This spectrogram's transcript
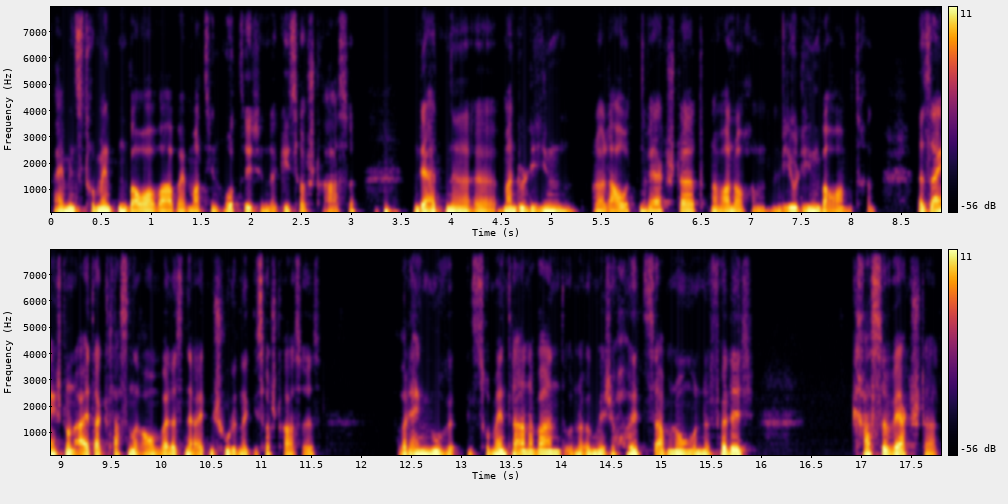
beim Instrumentenbauer war, bei Martin Hurtig in der Gießerstraße. Und der hat eine äh, Mandolin- oder Lautenwerkstatt und da war noch ein Violinbauer mit drin. Das ist eigentlich nur ein alter Klassenraum, weil das in der alten Schule in der Gießerstraße ist. Aber da hängen nur Instrumente an der Wand und irgendwelche Holzsammlungen und eine völlig krasse Werkstatt.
